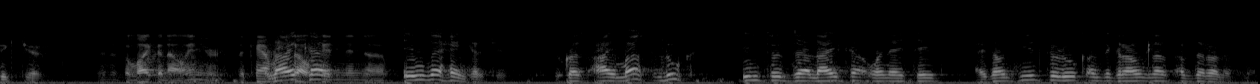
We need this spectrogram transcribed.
picture. This is the Leica now in your, the camera Leica itself hidden in the... in the handkerchief, because I must look into the Leica when I take I don't need to look on the ground glass of the Rolleiflex.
